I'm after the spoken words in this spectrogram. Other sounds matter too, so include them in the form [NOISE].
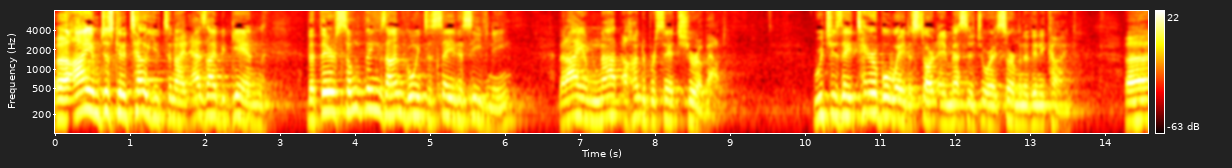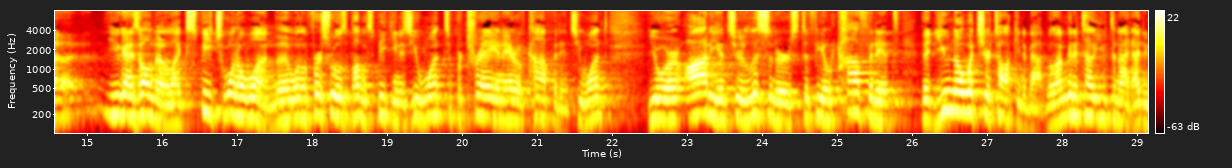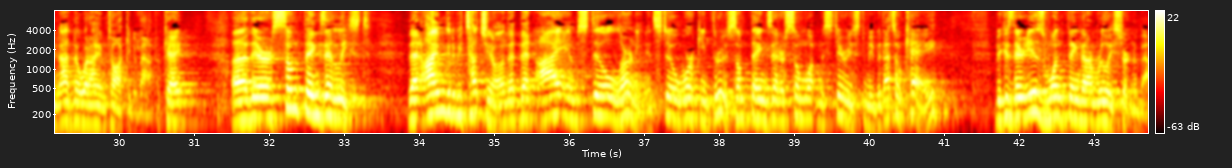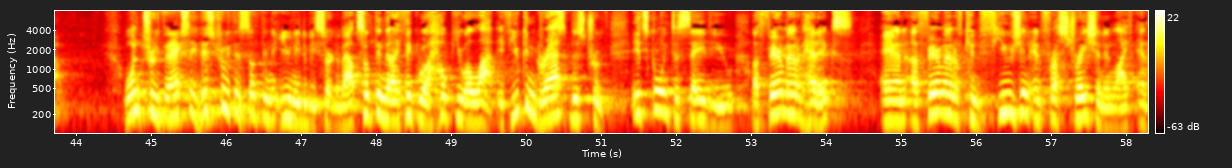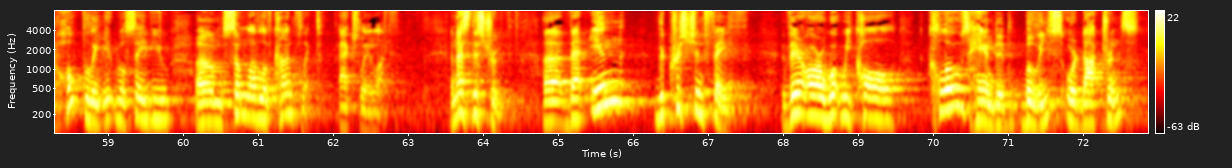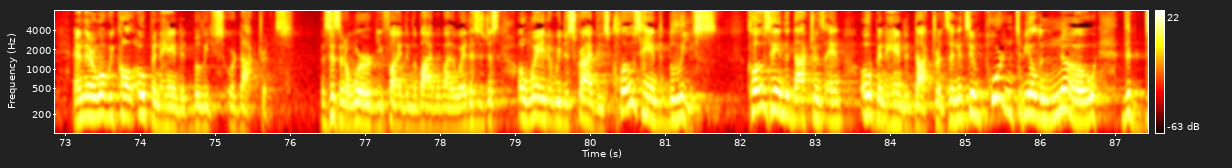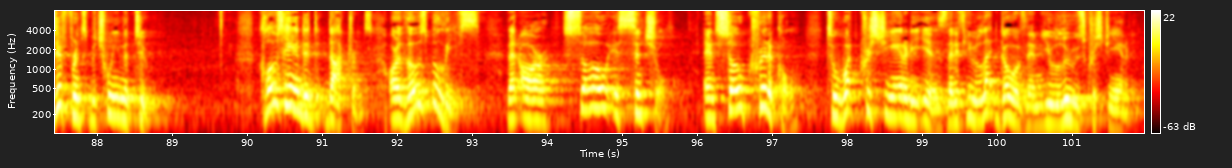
Uh, I am just going to tell you tonight, as I begin, that there's some things I'm going to say this evening that I am not 100% sure about, which is a terrible way to start a message or a sermon of any kind. Uh, you guys all know, like Speech 101, the, one of the first rules of public speaking is you want to portray an air of confidence. You want your audience, your listeners, to feel confident that you know what you're talking about. Well, I'm going to tell you tonight, I do not know what I am talking about, okay? Uh, there are some things, at least, that I'm going to be touching on that, that I am still learning and still working through. Some things that are somewhat mysterious to me, but that's okay because there is one thing that I'm really certain about. One truth, and actually, this truth is something that you need to be certain about, something that I think will help you a lot. If you can grasp this truth, it's going to save you a fair amount of headaches and a fair amount of confusion and frustration in life, and hopefully, it will save you um, some level of conflict, actually, in life. And that's this truth uh, that in the Christian faith, there are what we call close handed beliefs or doctrines and they're what we call open handed beliefs or doctrines. This isn't a word you find in the Bible, by the way. This is just a way that we describe these close handed beliefs, close handed doctrines, and open handed doctrines. And it's important to be able to know the difference between the two. Close handed doctrines are those beliefs that are so essential and so critical to what Christianity is that if you let go of them, you lose Christianity.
